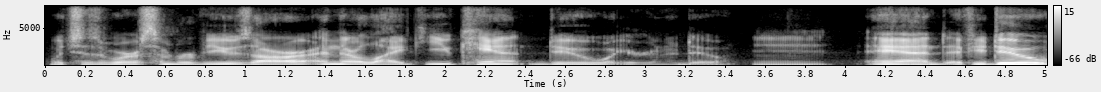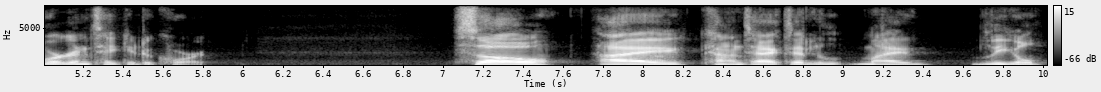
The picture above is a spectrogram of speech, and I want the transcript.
which is where some reviews are, and they're like, you can't do what you're going to do. Mm. And if you do, we're going to take you to court. So I wow. contacted my legal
